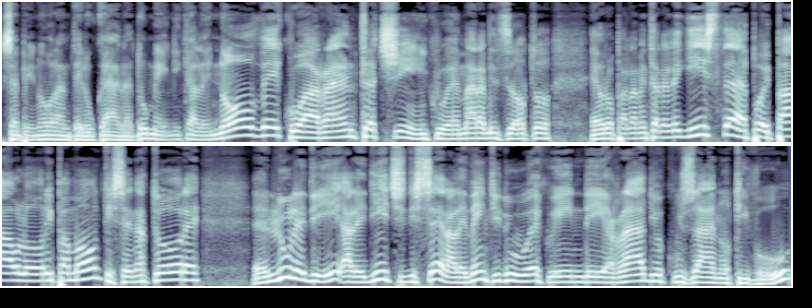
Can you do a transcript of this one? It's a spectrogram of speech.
Sempre in ora antelucana, domenica alle 9.45. Mara Bizzotto, europarlamentare leghista. Poi Paolo Ripamonti, senatore. eh, lunedì alle 10 di sera alle 22, quindi Radio Cusano TV.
